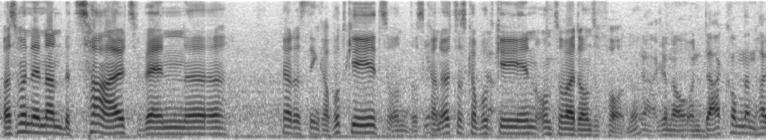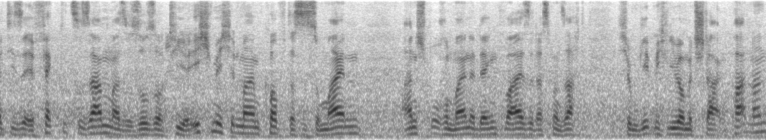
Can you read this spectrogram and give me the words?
was man denn dann bezahlt, wenn äh, ja, das Ding kaputt geht und das kann öfters kaputt gehen und so weiter und so fort. Ne? Ja, genau. Und da kommen dann halt diese Effekte zusammen. Also so sortiere ich mich in meinem Kopf. Das ist so mein Anspruch und meine Denkweise, dass man sagt, ich umgebe mich lieber mit starken Partnern.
